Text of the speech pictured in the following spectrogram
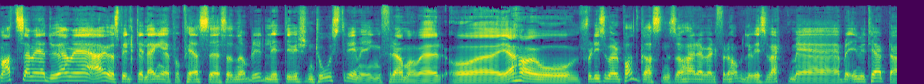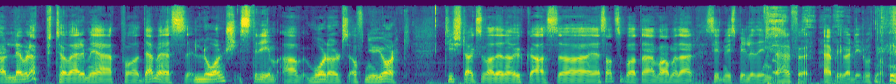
Mats er med, du er med. Jeg har jo spilt det lenge på PC, så nå blir det litt Division 2-streaming framover. Og eh, jeg har jo, for de som hører podkasten, så har jeg vel forhåpentligvis vært med Jeg ble invitert av Level Up til å være med på deres launch-stream av Warlords of New York tirsdag som var denne uka, så jeg satser på at jeg var med der, siden vi spiller inn det her før. Jeg blir veldig rotete.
